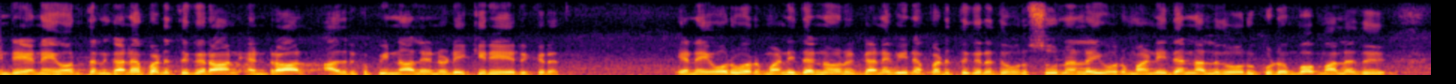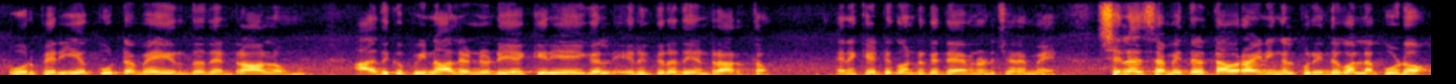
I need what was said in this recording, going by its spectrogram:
இன்று என்னை ஒருத்தன் கனப்படுத்துகிறான் என்றால் அதற்கு பின்னால் என்னுடைய கிரியை இருக்கிறது. என்னை ஒரு ஒரு மனிதன் ஒரு கனவீனப்படுத்துகிறது ஒரு சூழ்நிலை ஒரு மனிதன் அல்லது ஒரு குடும்பம் அல்லது ஒரு பெரிய கூட்டமே இருந்தது என்றாலும் அதுக்கு பின்னால் என்னுடைய கிரியைகள் இருக்கிறது என்ற அர்த்தம். என்னை கேட்டுக்கொண்டிருக்க தேவனுடைய சிறமே சில சமயத்தில் தவறாய் நீங்கள் புரிந்து கொள்ளக்கூடும்.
